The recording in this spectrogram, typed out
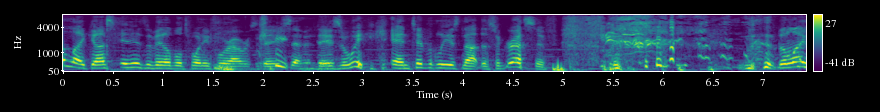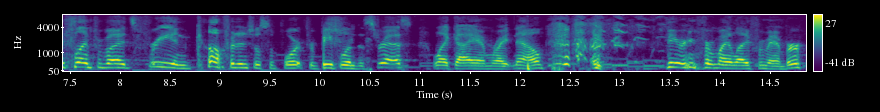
unlike us, it is available 24 hours a day, seven days a week, and typically is not this aggressive. the Lifeline provides free and confidential support for people in distress, like I am right now, fearing for my life from Amber,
